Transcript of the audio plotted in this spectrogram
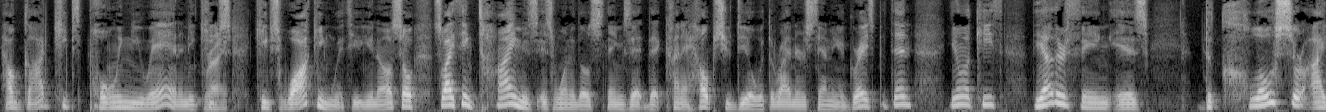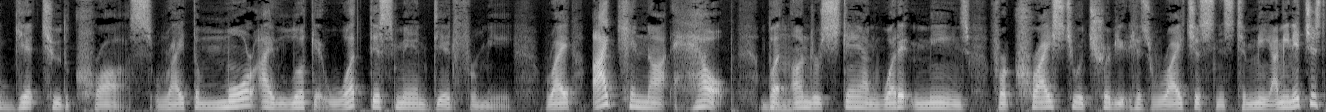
how God keeps pulling you in and he keeps, right. keeps walking with you, you know? So, so I think time is, is one of those things that, that kind of helps you deal with the right understanding of grace. But then, you know what, Keith? The other thing is, the closer I get to the cross, right, the more I look at what this man did for me, right, I cannot help but mm. understand what it means for Christ to attribute his righteousness to me. I mean, it just,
